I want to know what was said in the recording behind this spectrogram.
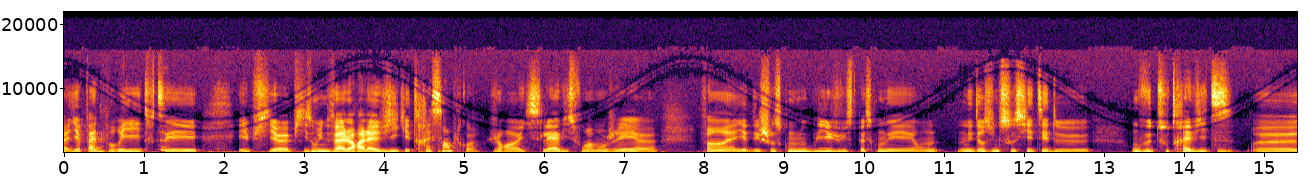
Il n'y a pas de bruit, tout est. Et puis, euh, puis, ils ont une valeur à la vie qui est très simple, quoi. Genre, ils se lèvent, ils se font à manger. Enfin, il y a des choses qu'on oublie juste parce qu'on est, on, est dans une société de. On veut tout très vite. Mm.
